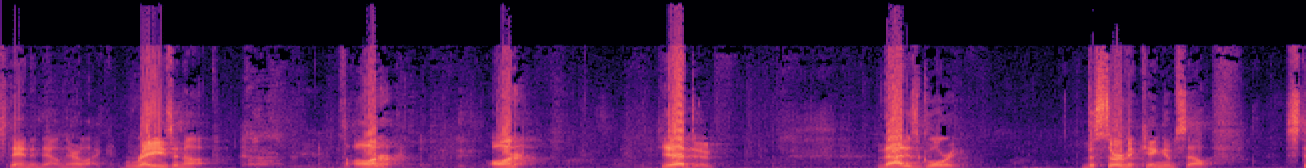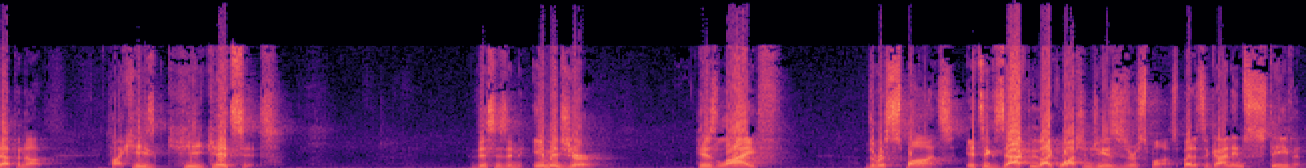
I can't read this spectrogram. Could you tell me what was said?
standing down there, like, raising up. It's honor. Honor. Yeah, dude. That is glory. The servant king himself stepping up. Like he's he gets it. This is an imager. His life, the response, it's exactly like watching Jesus' response, but it's a guy named Stephen.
